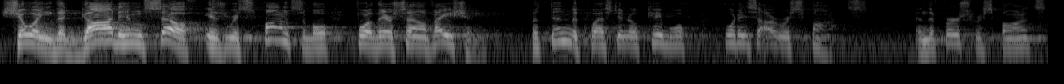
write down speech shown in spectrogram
Showing that God Himself is responsible for their salvation. But then the question okay, well, what is our response? And the first response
